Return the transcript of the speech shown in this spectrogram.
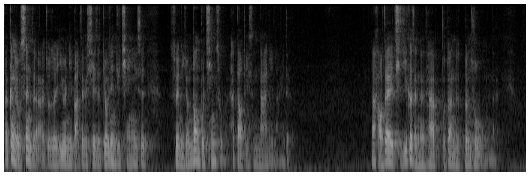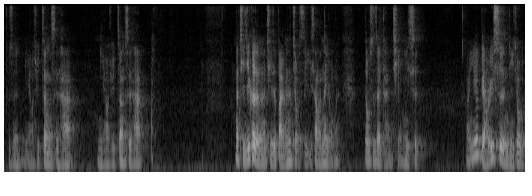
那更有甚者啊，就是因为你把这个蝎子丢进去潜意识。所以你就弄不清楚它到底是哪里来的。那好在奇迹课程呢，它不断的敦促我们呢，就是你要去正视它，你要去正视它。那奇迹课程呢，其实百分之九十以上的内容呢，都是在谈潜意识啊，因为表意识你就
